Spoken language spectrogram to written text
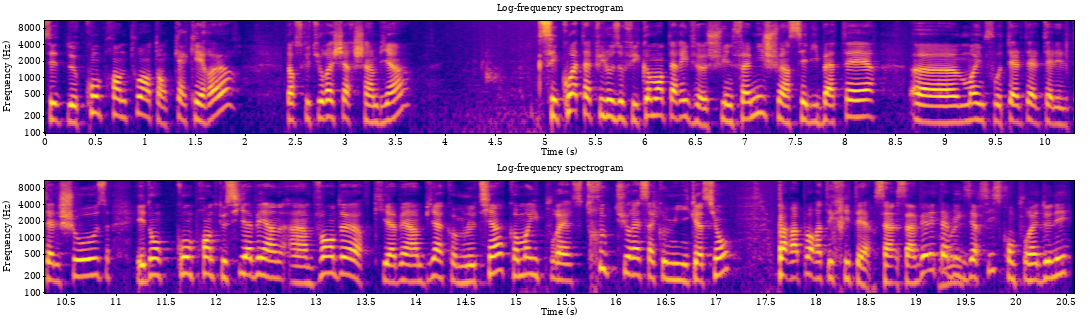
c'est de comprendre toi en tant qu'acquéreur, lorsque tu recherches un bien, c'est quoi ta philosophie? Comment tu arrives Je suis une famille, je suis un célibataire, euh, moi il me faut telle, telle, telle et telle chose. Et donc comprendre que s'il y avait un, vendeur qui avait un bien comme le tien, comment il pourrait structurer sa communication par rapport à tes critères? C'est un, véritable exercice qu'on pourrait donner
